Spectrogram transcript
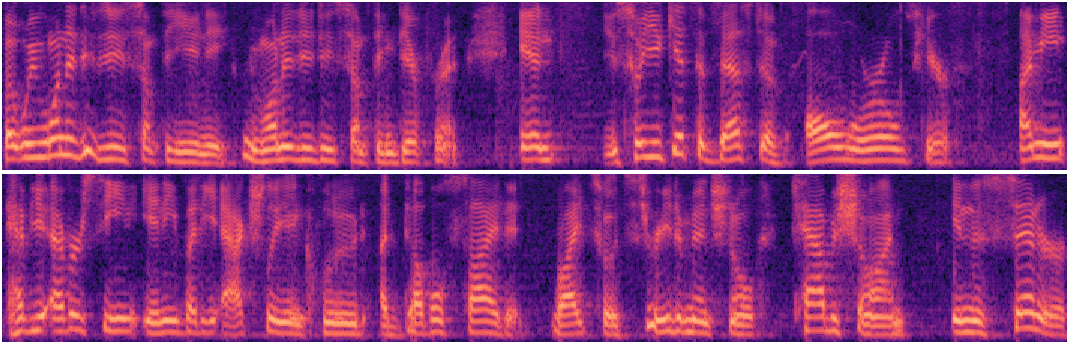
But we wanted to do something unique. We wanted to do something different. And so you get the best of all worlds here. I mean, have you ever seen anybody actually include a double sided, right? So it's three dimensional cabochon in the center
